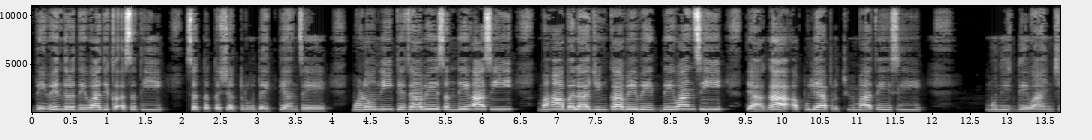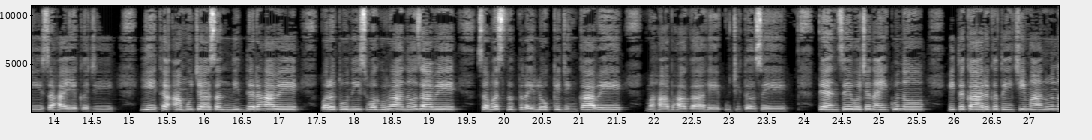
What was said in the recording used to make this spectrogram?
देवेंद्र देवादिक असती सतत शत्रू दैत्यांचे. म्हणून त्यजावे संदेहासी महाबला जिंकावे देवांसी त्यागा अपुल्या पृथ्वीमातेसी. मुनी देवांची सहायकजी येथ आमुच्या सन्निध राहावे परतोनी स्वगृहा न जावे समस्त त्रैलोक्य जिंकावे महाभागा हे उचित असे. त्यांचे वचन ऐकून हितकारकतेची मानून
